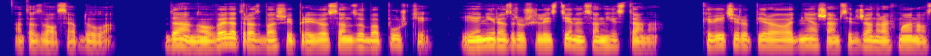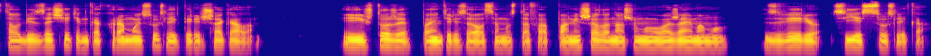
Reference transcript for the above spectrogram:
– отозвался Абдулла. «Да, но в этот раз Баши привез Санзуба пушки, и они разрушили стены Сангистана. К вечеру первого дня Шамсиджан Рахманов стал беззащитен, как хромой суслик перед шакалом. «И что же, — поинтересовался Мустафа, — помешало нашему уважаемому зверю съесть суслика.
